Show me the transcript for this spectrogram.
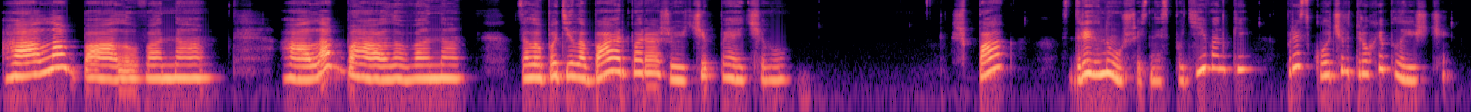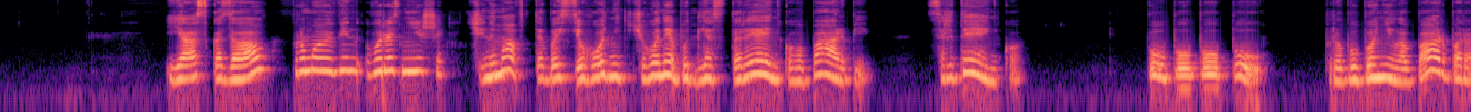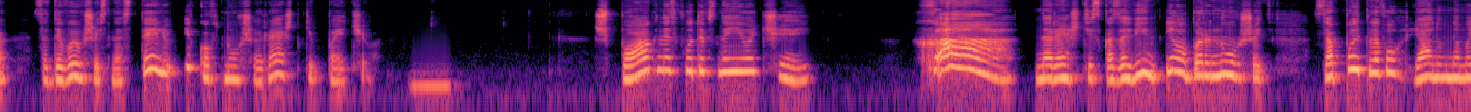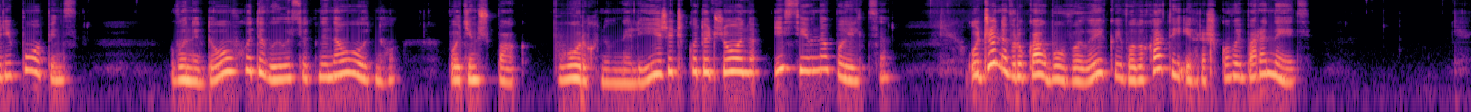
Гала балована, гала балована, залопотіла Барбара, жуючи печиво. Шпак, здригнувшись несподіванки, прискочив трохи ближче. Я сказав, промовив він виразніше, чи нема в тебе сьогодні чого-небудь для старенького Барбі? Серденько. Пу-пу-пу-пу, пробубоніла Барбара, задивившись на стелю і ковтнувши рештки печива. Шпак не зводив з неї очей. Ха. нарешті сказав він і, обернувшись, запитливо глянув на Мері Попінс. Вони довго дивились одне на одного. Потім шпак порхнув на ліжечко до Джона і сів на пильце. У Джона в руках був великий, волохатий іграшковий баранець.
